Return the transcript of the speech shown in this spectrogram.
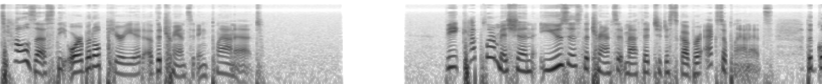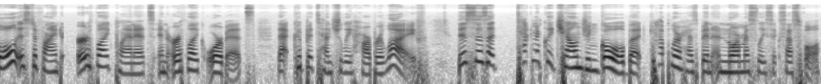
tells us the orbital period of the transiting planet. The Kepler mission uses the transit method to discover exoplanets. The goal is to find Earth-like planets in Earth-like orbits that could potentially harbor life. This is a technically challenging goal, but Kepler has been enormously successful,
